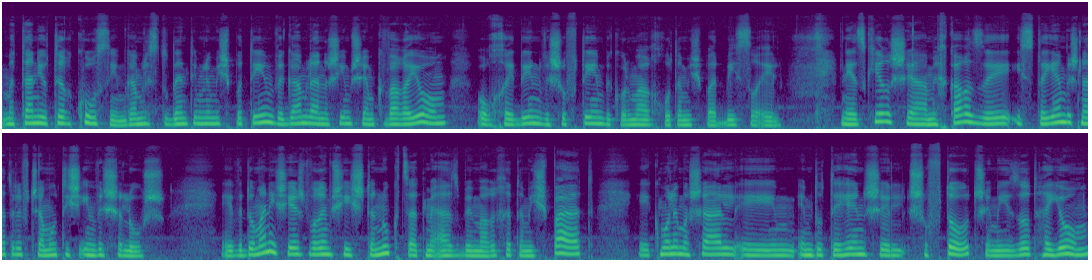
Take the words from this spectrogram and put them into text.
מתן יותר קורסים, גם לסטודנטים למשפטים וגם לאנשים שהם כבר היום עורכי דין ושופטים בכל מערכות המשפט בישראל. אני אזכיר שהמחקר הזה הסתיים בשנת 1993. אה, ודומני שיש דברים שהשתנו קצת מאז במערכת המשפט, אה, כמו למשל עמדותיהן של שופטות שמעיזות היום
